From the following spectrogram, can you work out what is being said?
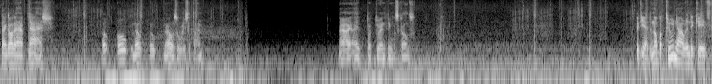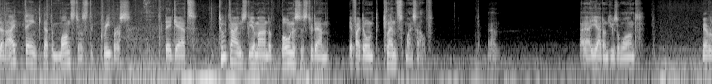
Thank God I have dash. Oh, oh, no, no, that was a waste of time. I, I don't do anything with skulls. But yeah, the number two now indicates that I think that the monsters, the creepers, they get two times the amount of bonuses to them if I don't cleanse myself. Uh, yeah, I don't use a wand. We have a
